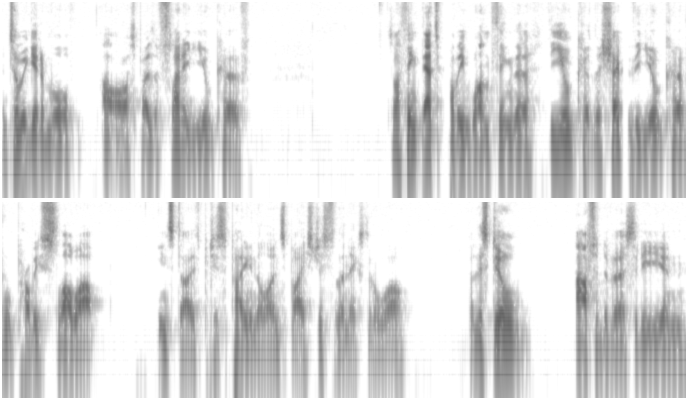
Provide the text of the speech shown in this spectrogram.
until we get a more, I suppose, a flatter yield curve. So I think that's probably one thing. The the yield the shape of the yield curve will probably slow up instos participating in the loan space just for the next little while. But they're still after diversity and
